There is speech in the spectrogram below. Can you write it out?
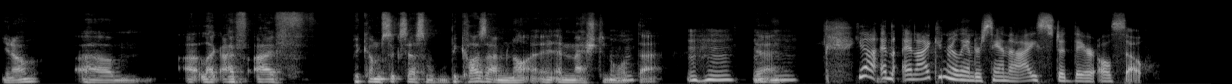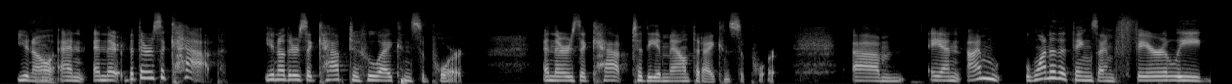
you know um, uh, like i've i've become successful because i'm not enmeshed in all of that Mm-hmm. Yeah. mhm. Yeah. And and I can really understand that. I stood there also, you know, Yeah. and and there but there's a cap. You know, there's a cap to who I can support. And there's a cap to the amount that I can support. Um, and I'm one of the things I'm fairly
